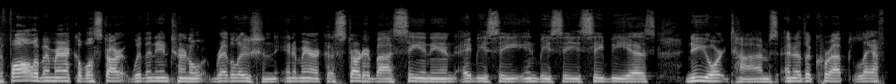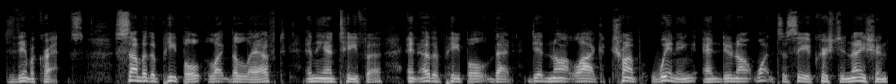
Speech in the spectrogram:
The fall of America will start with an internal revolution in America started by CNN, ABC, NBC, CBS, New York Times, and other corrupt left Democrats. Some of the people, like the left and the Antifa, and other people that did not like Trump winning and do not want to see a Christian nation,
